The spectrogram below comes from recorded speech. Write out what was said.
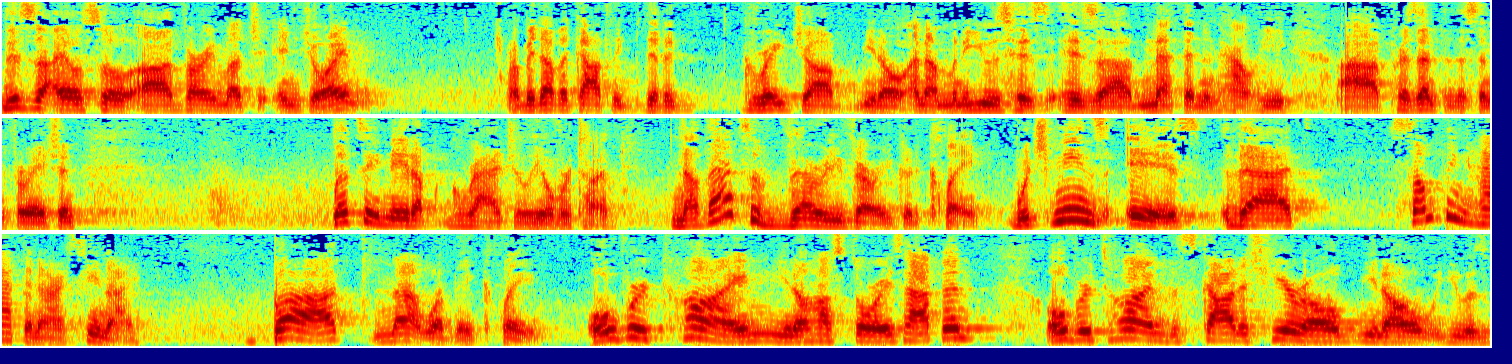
this I also uh, very much enjoy. Rabbi David Gottlieb did a great job, you know, and I'm going to use his, his uh, method and how he uh, presented this information. Let's say made up gradually over time. Now that's a very, very good claim, which means is that something happened at Sinai, but not what they claim. Over time, you know how stories happen? Over time, the Scottish hero, you know, he was,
